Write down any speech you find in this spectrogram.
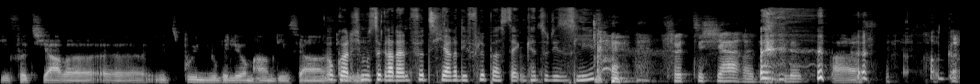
die 40 Jahre äh, jetzt Bühnenjubiläum haben dieses Jahr. Oh Gott, die, ich musste gerade an 40 Jahre die Flippers denken. Kennst du dieses Lied? 40 Jahre, die Flippers. Oh Gott.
